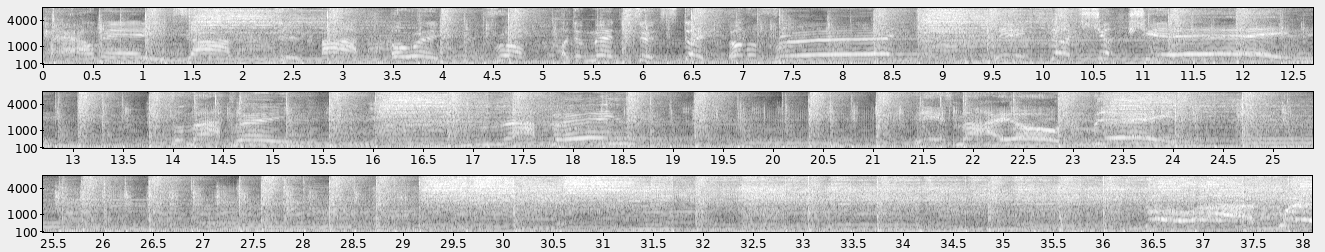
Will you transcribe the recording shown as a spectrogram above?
How many times did I awake from a demented state? I'm afraid it's such a shit. I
